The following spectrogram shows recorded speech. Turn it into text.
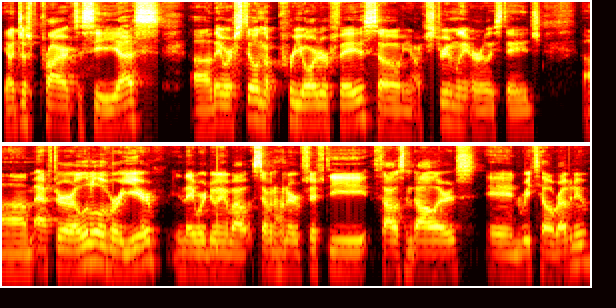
You know, just prior to CES, uh, they were still in the pre-order phase, so you know, extremely early stage. Um, after a little over a year, they were doing about seven hundred fifty thousand dollars in retail revenue.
